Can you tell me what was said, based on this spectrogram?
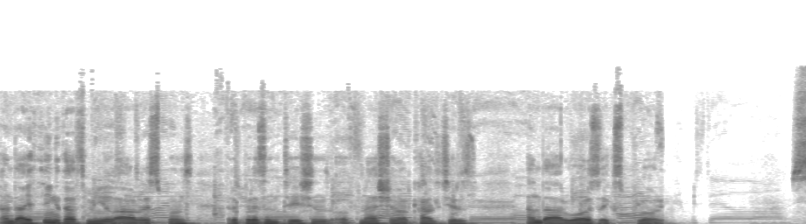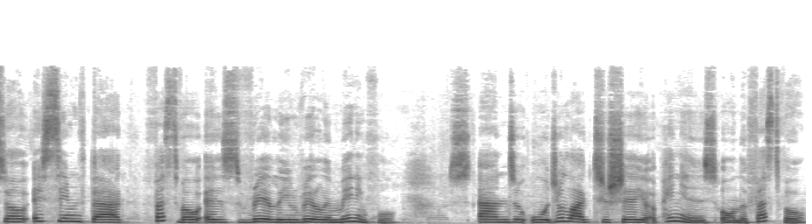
And I think that meal are response representations of national cultures and are worth exploring. So it seems that festival is really, really meaningful. And would you like to share your opinions on the festival?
